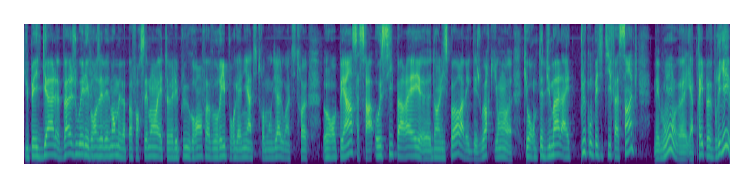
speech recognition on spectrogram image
du Pays de Galles va jouer les grands événements, mais va pas forcément être les plus grands favoris pour gagner un titre mondial ou un titre européen. Ça sera aussi pareil euh, dans l'e-sport, avec des joueurs qui, ont, euh, qui auront peut-être du mal à être plus compétitifs à 5, mais bon, euh, et après ils peuvent briller.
